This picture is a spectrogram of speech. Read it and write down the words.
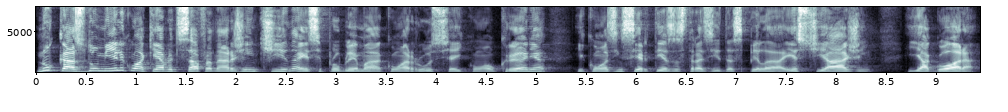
No caso do milho, com a quebra de safra na Argentina, esse problema com a Rússia e com a Ucrânia, e com as incertezas trazidas pela estiagem e agora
